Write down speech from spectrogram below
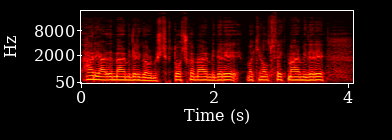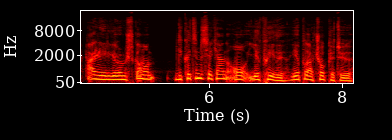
her yerde mermileri görmüştük. Doçka mermileri, makinalı tüfek mermileri her yeri görmüştük ama dikkatimizi çeken o yapıydı. Yapılar çok kötüydü.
